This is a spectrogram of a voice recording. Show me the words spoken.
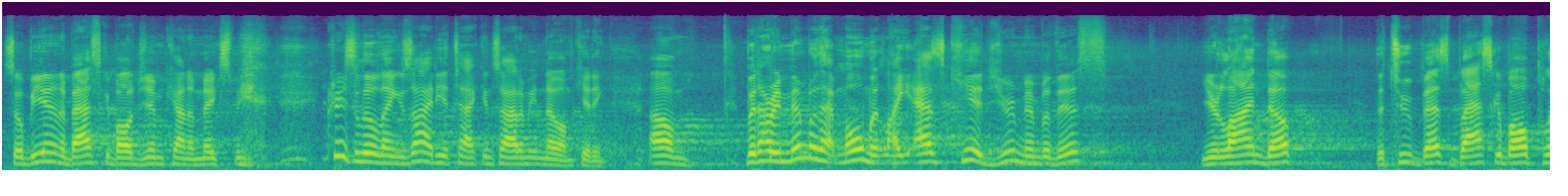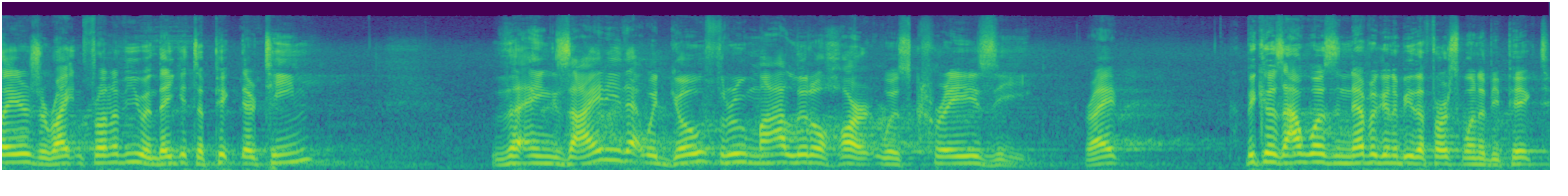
So being in a basketball gym kind of makes me, creates a little anxiety attack inside of me. No, I'm kidding. Um, but I remember that moment, like as kids, you remember this. You're lined up, the two best basketball players are right in front of you, and they get to pick their team. The anxiety that would go through my little heart was crazy, right? because I was never going to be the first one to be picked.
